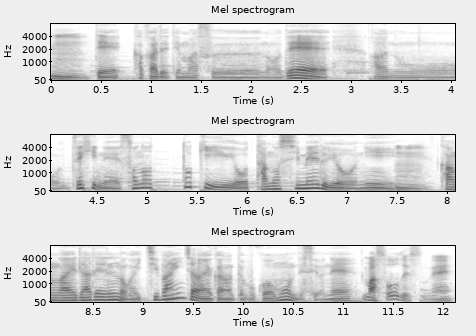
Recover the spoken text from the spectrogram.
うん。で書かれてますので、あのーぜひねその時を楽しめるよううにん。考えられるのが一番いいんじゃないかなって僕は思うんですよね。まあそうですね。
